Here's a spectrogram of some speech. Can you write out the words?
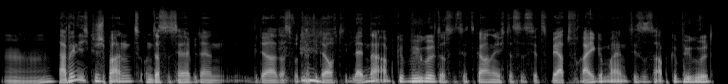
Mhm. Da bin ich gespannt und das ist ja wieder, wieder, das wird ja wieder auf die Länder abgebügelt. Das ist jetzt gar nicht, das ist jetzt wertfrei gemeint, dieses abgebügelt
